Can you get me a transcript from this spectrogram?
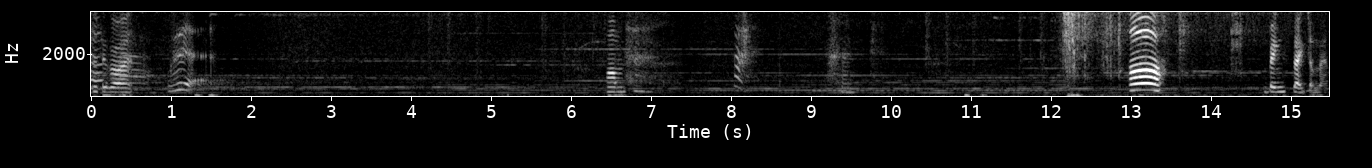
Good to go Mom. Oh! Brings back the map.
